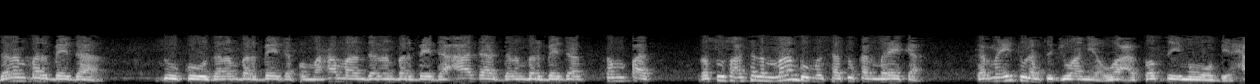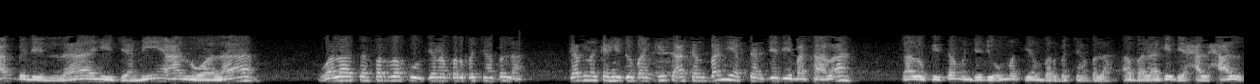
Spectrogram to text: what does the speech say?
dalam berbeda suku, dalam berbeda pemahaman, dalam berbeda adat, dalam berbeda tempat. Rasulullah SAW mampu mensatukan mereka. Karena itulah tujuannya wa'tasimu bihablillahi jami'an wala wala tafarraqu jangan berpecah belah. Karena kehidupan kita akan banyak terjadi masalah kalau kita menjadi umat yang berpecah belah. Apalagi di hal-hal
